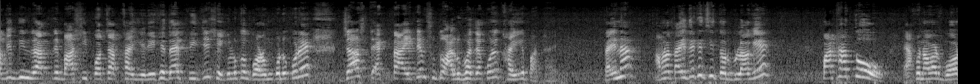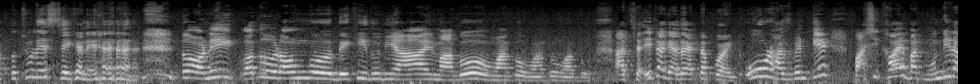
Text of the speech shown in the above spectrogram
আগের দিন রাত্রে বাসি পচা খাইয়ে রেখে দেয় ফ্রিজে সেগুলোকে গরম করে করে জাস্ট একটা আইটেম শুধু আলু ভাজা করে খাইয়ে পাঠায়। তাই না? আমরা তাই দেখেছি তোর ব্লগে পাঠাতো। এখন আবার বর তো চলে এসছে এখানে। তো অনেক, কত রঙ্গ দেখি দুনিয়ায় মাগো মাগো মাগো মাগো আচ্ছা এটা গেল একটা পয়েন্ট ওর হাজব্যান্ডকে বাসি খাওয়ায় বাট মন্দিরা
